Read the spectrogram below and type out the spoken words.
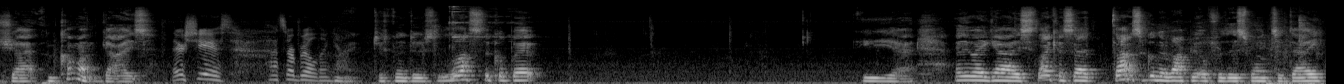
share, and come on, guys. There she is. That's our building. Right, just going to do this last little bit. Yeah. Anyway, guys, like I said, that's going to wrap it up for this one today.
